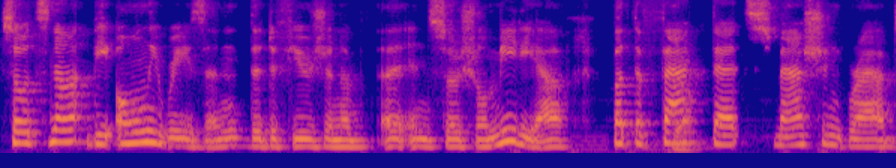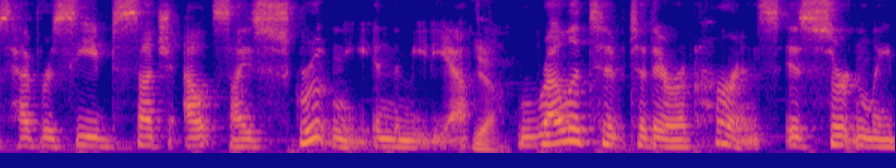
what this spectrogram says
So it's not the only reason the diffusion of uh, in social media, but the fact yeah. that smash and grabs have received such outsized scrutiny in the media yeah. relative to their occurrence is certainly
